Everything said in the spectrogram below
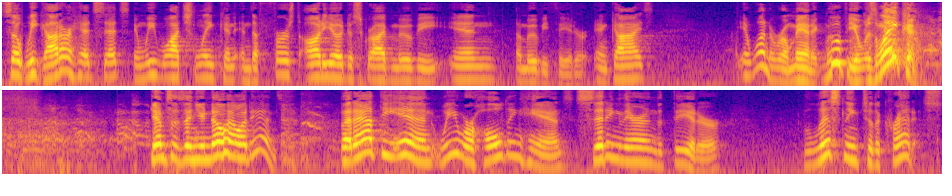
So we got our headsets and we watched Lincoln in the first audio described movie in a movie theater. And guys, it wasn't a romantic movie, it was Lincoln. Kim says, and you know how it ends. But at the end, we were holding hands, sitting there in the theater, listening to the credits,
